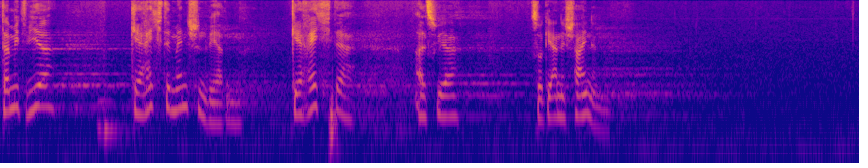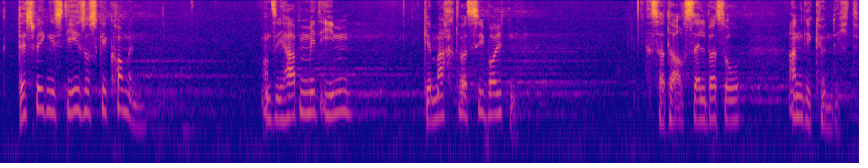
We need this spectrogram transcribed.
damit wir gerechte Menschen werden, gerechter, als wir so gerne scheinen. Deswegen ist Jesus gekommen und sie haben mit ihm gemacht, was sie wollten. Das hat er auch selber so angekündigt.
